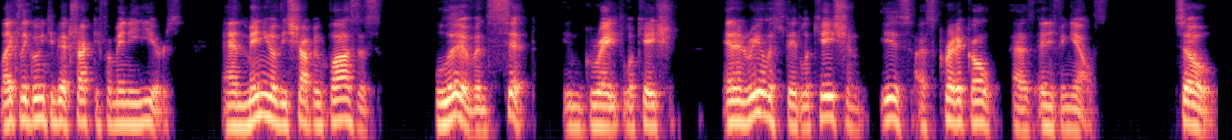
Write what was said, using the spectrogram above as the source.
likely going to be attractive for many years. And many of these shopping plazas live and sit in great location. And in real estate, location is as critical as anything else. So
